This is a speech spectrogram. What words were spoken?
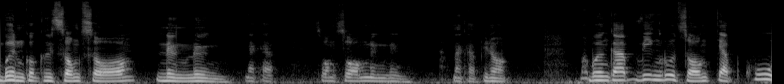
เบิ้ลก็คือ 2 2 1 1 นะครับ 2 2 1 1 นะครับ พี่น้อง มาเบิ่งครับวิ่งรูด 2 จับคู่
